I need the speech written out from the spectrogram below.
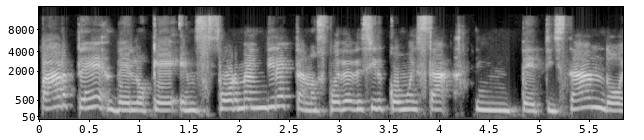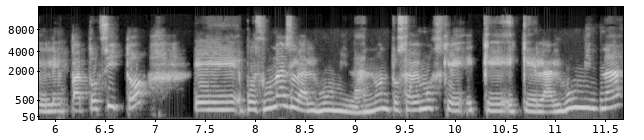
parte de lo que en forma indirecta nos puede decir cómo está sintetizando el hepatocito, eh, pues una es la albúmina, ¿no? Entonces sabemos que, que, que la albúmina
